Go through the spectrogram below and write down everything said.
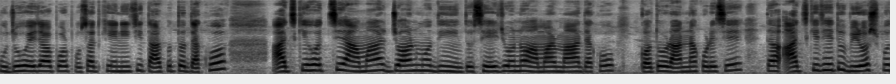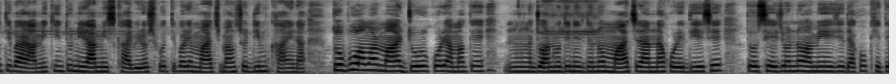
পুজো হয়ে যাওয়ার পর প্রসাদ খেয়ে নিয়েছি। তারপর তো দেখো, আজকে হচ্ছে আমার জন্মদিন। তো সেই জন্য আমার মা দেখো কত রান্না করেছে। তা আজকে যেহেতু বৃহস্পতিবার, আমি কিন্তু নিরামিষ খাই। বৃহস্পতিবারে মাছ, মাংস, ডিম খাই না। তবুও আমার মা জোর করে আমাকে জন্মদিনের জন্য মাছ রান্না করে দিয়েছে। তো সেই জন্য আমি এই যে দেখো খেতে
